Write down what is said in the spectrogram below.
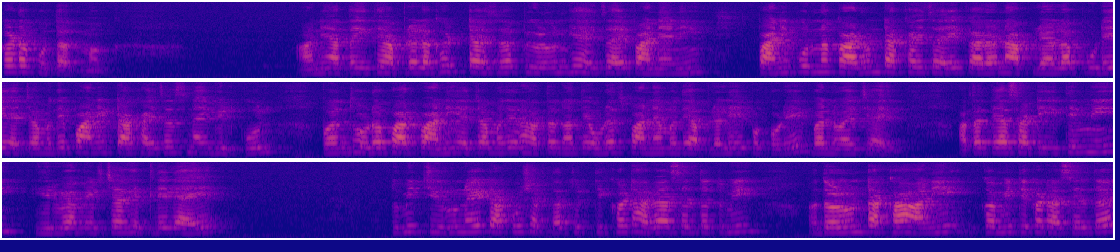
कडक होतात मग. आणि आता इथे आपल्याला घट्ट असं पिळून घ्यायचं आहे पाण्याने. पाणी पूर्ण काढून टाकायचं आहे कारण आपल्याला पुढे याच्यामध्ये पाणी टाकायचंच नाही बिलकुल. पण थोडंफार पाणी याच्यामध्ये राहतं ना तेवढ्याच पाण्यामध्ये आपल्याला हे पकोडे बनवायचे आहेत. आता त्यासाठी इथे मी हिरव्या मिरच्या घेतलेल्या आहे. तुम्ही चिरूनही टाकू शकता. तू तिखट हवे असेल तर तुम्ही दळून टाका आणि कमी तिखट असेल तर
